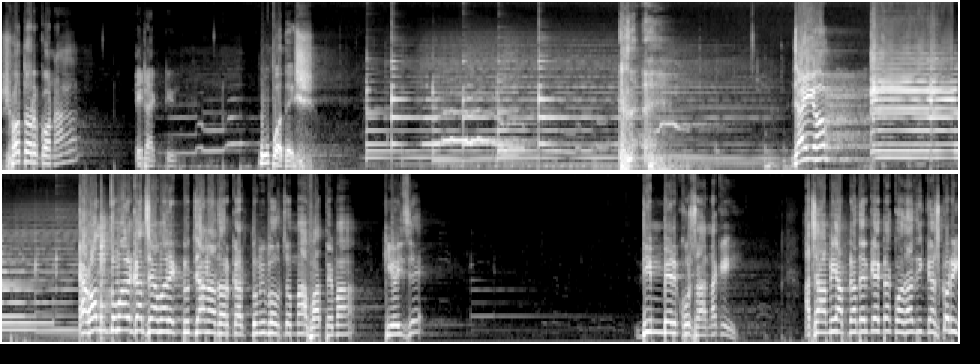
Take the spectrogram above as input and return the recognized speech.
সতর্ক না, এটা একটি উপদেশ। যাই হোক এখন তোমার কাছে আমার একটু জানা দরকার। তুমি বলছো, মা ফাতেমা, কি হয়েছে ডিম্বের খোসা নাকি? আচ্ছা আমি আপনাদেরকে একটা কথা জিজ্ঞাসা করি।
